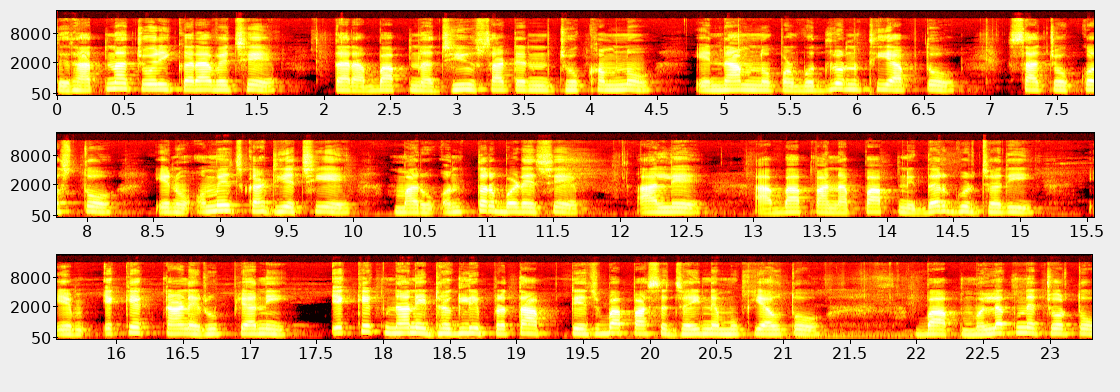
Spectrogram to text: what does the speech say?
તે રાતના ચોરી કરાવે છે. તારા બાપના જીવ સાટેના જોખમનો એ નામનો પણ બદલો નથી આપતો. સાચો કસતો એનો અમે જ કાઢીએ છીએ. મારું અંતર બળે છે. આ લે આ બાપાના પાપની દરગુજરી એમ એક એક ટાણે રૂપિયાની એક એક નાની ઢગલી પ્રતાપ તેજબા પાસે જઈને મૂકી આવતો. બાપ મલકને ચોરતો,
